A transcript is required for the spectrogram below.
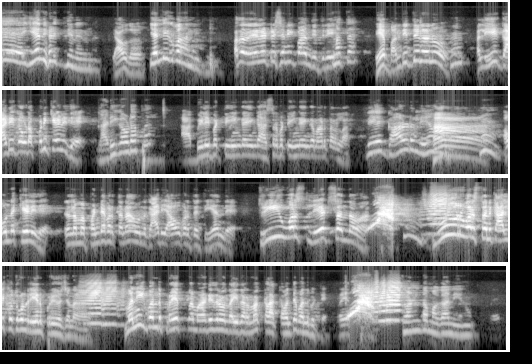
ಏನ್ ಹೇಳಿದ್ನಿ ನಾನು ಯಾವ್ದು? ಎಲ್ಲಿಗೆ ಬಾ ಅಂದಿದ್ನಿ ಅದ ರೈಲ್ವೆ ಸ್ಟೇಷನ್ಗೆ ಬಾ ಅಂದಿದ್ರಿ. ಮತ್ತೆ? ಏ ಬಂದಿದ್ದೆ ನಾನು. ಅಲ್ಲಿ ಗಾಡಿ ಗೌಡಪ್ಪನಿ ಕೇಳಿದೆ. ಗಾಡಿ ಗೌಡಪ್ಪ? ಆ ಬಿಳಿ ಬಟ್ಟೆ ಹಿಂಗ ಹಿಂಗ ಹಸಿರು ಬಟ್ಟೆ ಹಿಂಗ ಹಿಂಗ ಮಾಡ್ತಾರಲ್ಲ. ಲೇ ಗಾರ್ಡ್ ಅಲ್ಲಿ ಹಾ ಹ್ಮ್. ಅವನ್ನ ಕೇಳಿದೆ ನಮ್ಮ ಪಂಡೆ ಬರ್ತಾನ ಅವನ ಗಾಡಿ ಯಾವ ಬರ್ತೈತಿ ಅಂದೆ. ತ್ರೀ ವರ್ಷ ಲೇಟ್ಸ್ ಅಂದವ ಮೂರು ವರ್ಷ ತನಕ ಅಲ್ಲಿ ಕುತ್ಕೊಂಡ್ರೆ ಏನ್ ಪ್ರಯೋಜನ? ಮನಿಗ್ ಬಂದು ಪ್ರಯತ್ನ ಮಾಡಿದ್ರೆ ಒಂದ್ ಐದಾರು ಮಕ್ಕಳ ಅಕ್ಕವಂತೆ ಬಂದ್ಬಿಟ್ಟೆ. ಪ್ರಯತ್ನ. ಗಂಡ ಮಗ ನೀನು.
